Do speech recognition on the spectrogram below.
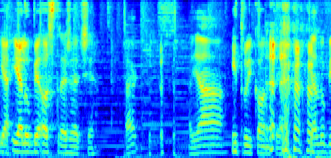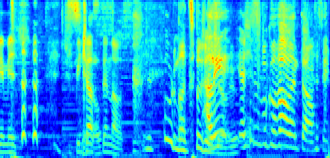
ja, ja lubię ostre rzeczy. Tak? A ja... I trójkąty. Ja lubię mieć szpiczasty nos. Kurma, co żeś Ale zrobił? ja się zbugowałem tam w tej.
